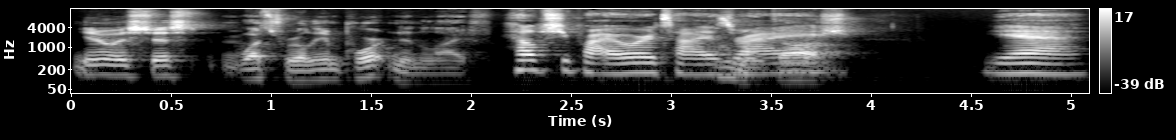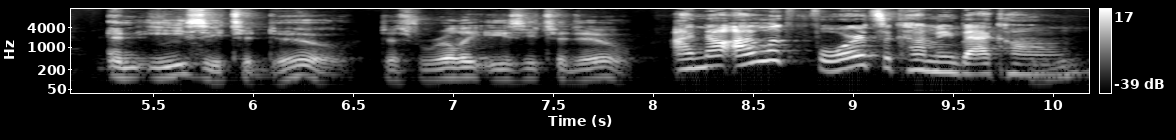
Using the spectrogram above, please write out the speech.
you know, it's just what's really important in life. Helps you prioritize, Oh right? my gosh. Yeah. And easy to do, just really easy to do. I know. I look forward to coming back home. Mm-hmm.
